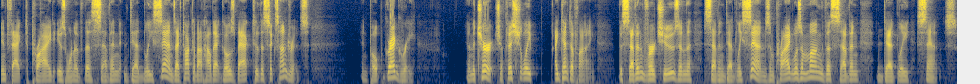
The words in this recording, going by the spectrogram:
In fact, pride is one of the seven deadly sins. I've talked about how that goes back to the 600s and Pope Gregory and the church officially identifying the seven virtues and the seven deadly sins, and pride was among the seven deadly sins.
